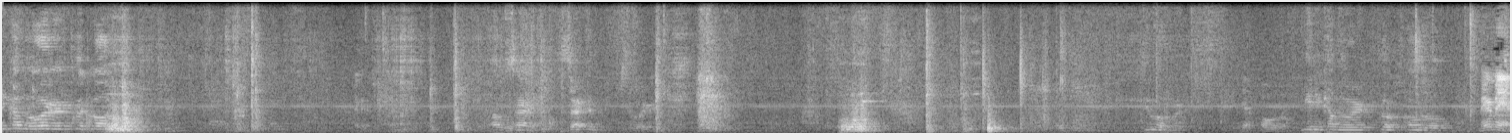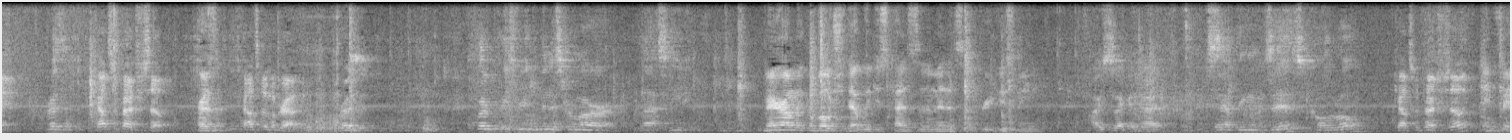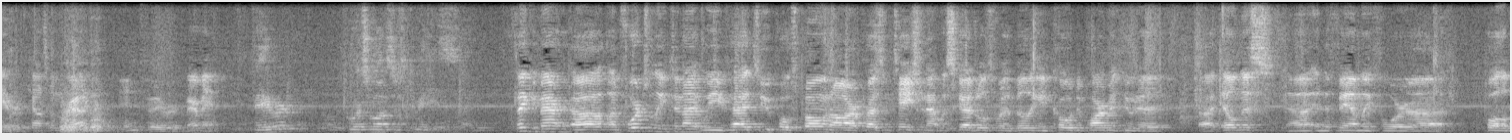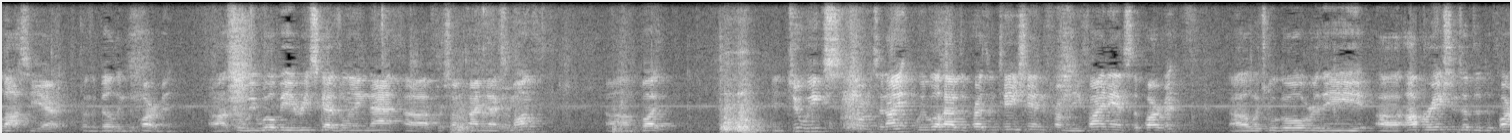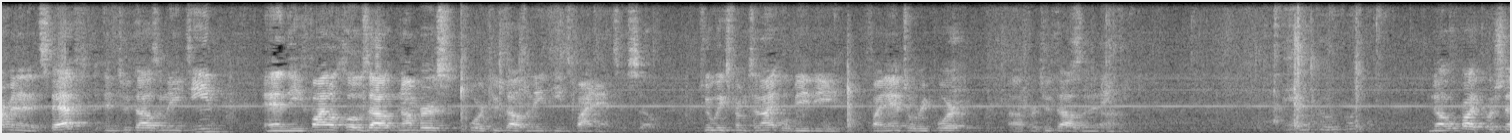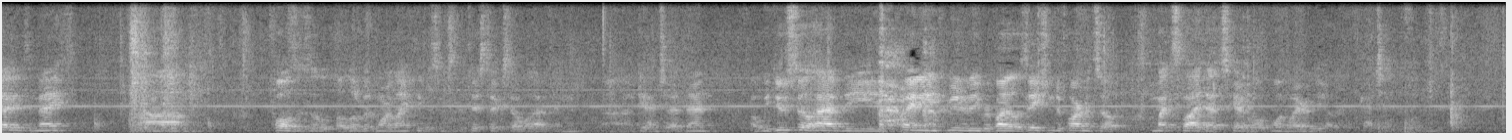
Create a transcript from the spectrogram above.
Meeting come to order, clerk call the roll. Oh, sorry. Second. Do over. Yeah, over. Meeting come to order, clerk call the roll. Mayor Mann, Present. Councilor Patricelli, Present. Councilman McGrath, Present. Clerk, please read the minutes from our last meeting. Mayor, I'll make a motion that we dispense with the minutes of the previous meeting. I second that. Accepting them as is, call the roll. Councilman Patricelli, In favor. Councilman McGrath, In favor. Mayor Mann. In favor? Reports of officers, committees. Thank you, Mayor. Uh, Unfortunately, tonight, we've had to postpone our presentation that was scheduled for the Building and Code Department due to uh, illness uh, in the family for uh, Paula Bossiere from the Building Department. Uh, So we will be rescheduling that uh, for sometime next month. Um, But in two weeks from tonight, we will have the presentation from the Finance Department, uh, which will go over the uh, operations of the department and its staff in 2018, and the final closeout numbers for 2018's finances. So two weeks from tonight will be the financial report uh, for 2018. And code enforcement? No, we'll probably push that into May. Um, Paul's is a a little bit more lengthy with some statistics, so we'll have him uh, get into that then. Uh, We do still have the Planning and Community Revitalization Department, so we might slide that schedule one way or the other. Gotcha.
